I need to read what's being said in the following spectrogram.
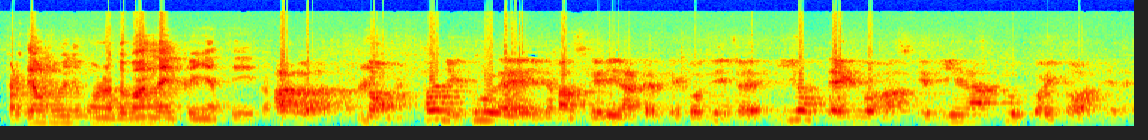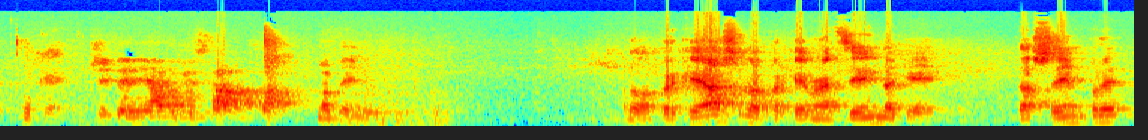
Partiamo subito con una domanda impegnativa. Allora, no, togli pure la mascherina perché così, cioè io tengo mascherina, tu puoi togliere. Ok. Ci teniamo distanza. Va bene. Allora, perché Hasselblad? Perché è un'azienda che da sempre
